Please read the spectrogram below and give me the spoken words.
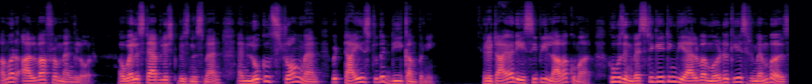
Amar Alva from Mangalore, a well established businessman and local strongman with ties to the D Company. Retired ACP Lava Kumar, who was investigating the Alva murder case, remembers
